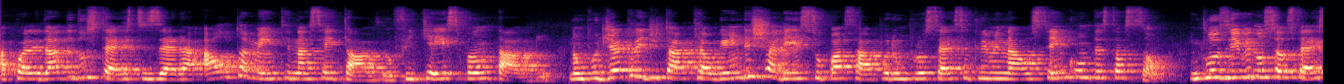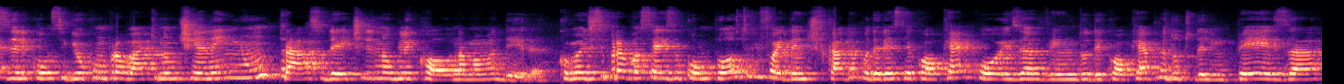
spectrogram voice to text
A qualidade dos testes era altamente inaceitável, fiquei espantado. Não podia acreditar que alguém deixaria isso passar por um processo criminal sem contestação. Inclusive, nos seus testes, ele conseguiu comprovar que não tinha nenhum traço de etilenglicol na mamadeira. Como eu disse para vocês, o composto que foi identificado poderia ser qualquer coisa vindo de qualquer produto de limpeza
